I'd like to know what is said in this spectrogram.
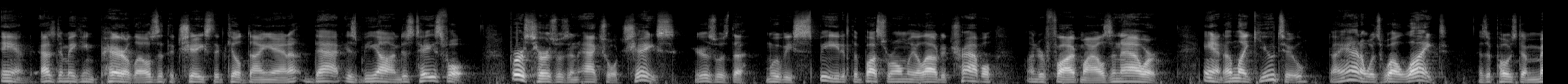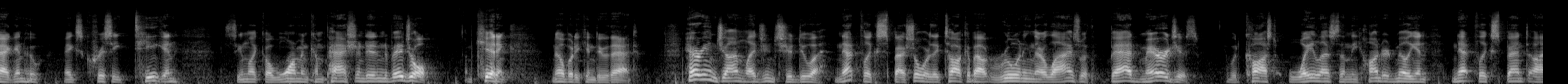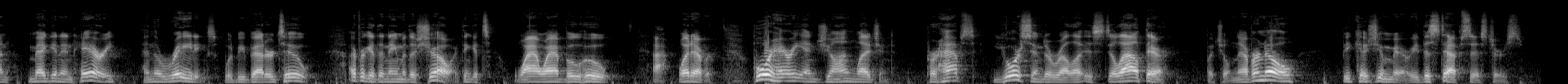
And as to making parallels at the chase that killed Diana, that is beyond distasteful. First, hers was an actual chase. Yours was the movie Speed if the bus were only allowed to travel under five miles an hour. And unlike you two, Diana was well liked, as opposed to Meghan, who makes Chrissy Teigen seem like a warm and compassionate individual. I'm kidding. Nobody can do that. Harry and John Legend should do a Netflix special where they talk about ruining their lives with bad marriages. It would cost way less than the 100 million Netflix spent on Meghan and Harry, and the ratings would be better too. I forget the name of the show. I think it's Wow Wow Boo Hoo. Ah, whatever. Poor Harry and John Legend. Perhaps your Cinderella is still out there, but you'll never know because you married the stepsisters.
